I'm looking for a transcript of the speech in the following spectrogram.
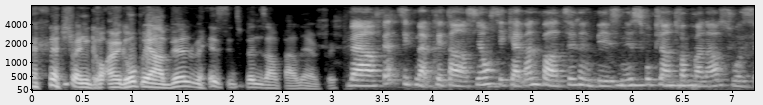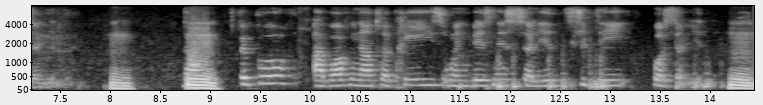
je fais gros, un gros préambule, mais si tu peux nous en parler un peu. Ben, en fait, c'est que ma prétention, c'est qu'avant de bâtir une business, il faut que l'entrepreneur soit solide. Mmh. Donc, mmh. tu ne peux pas avoir une entreprise ou une business solide si tu n'es pas solide. Mmh.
